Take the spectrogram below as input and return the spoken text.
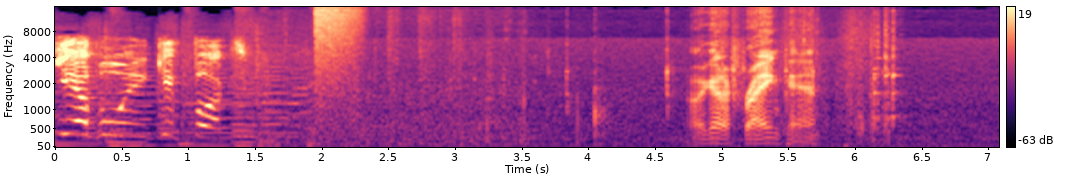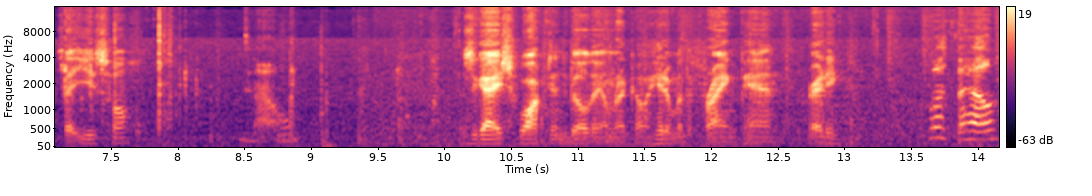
yeah, boy, get fucked. Oh, I got a frying pan. Is that useful? No. There's a guy just walked in the building. I'm gonna go hit him with a frying pan. Ready? What the hell?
